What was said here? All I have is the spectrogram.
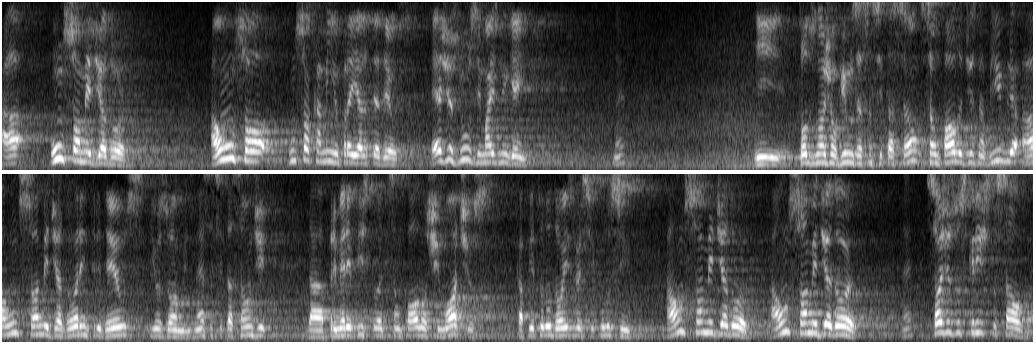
a um só mediador, há um só, um só caminho para ir até Deus, é Jesus e mais ninguém. Né? E todos nós já ouvimos essa citação. São Paulo diz na Bíblia: há um só mediador entre Deus e os homens. Nessa né? citação de, da primeira epístola de São Paulo aos Timóteos, capítulo 2, versículo 5. Há um só mediador, há um só mediador né? Só Jesus Cristo salva,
